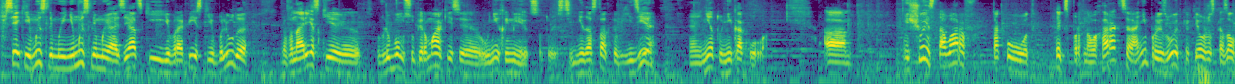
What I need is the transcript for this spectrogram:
всякие мыслимые и немыслимые азиатские, европейские блюда в нарезке в любом супермаркете у них имеются. То есть недостатка в еде э, нету никакого. А еще из товаров такого вот экспортного характера они производят, как я уже сказал,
